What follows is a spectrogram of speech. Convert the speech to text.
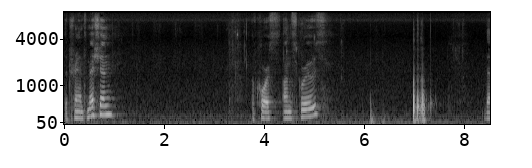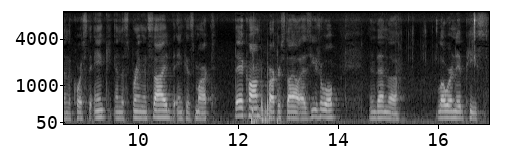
the transmission, of course, unscrews. Then, of course, the ink and the spring inside. The ink is marked Dayacom, Parker style as usual. And then the lower nib piece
